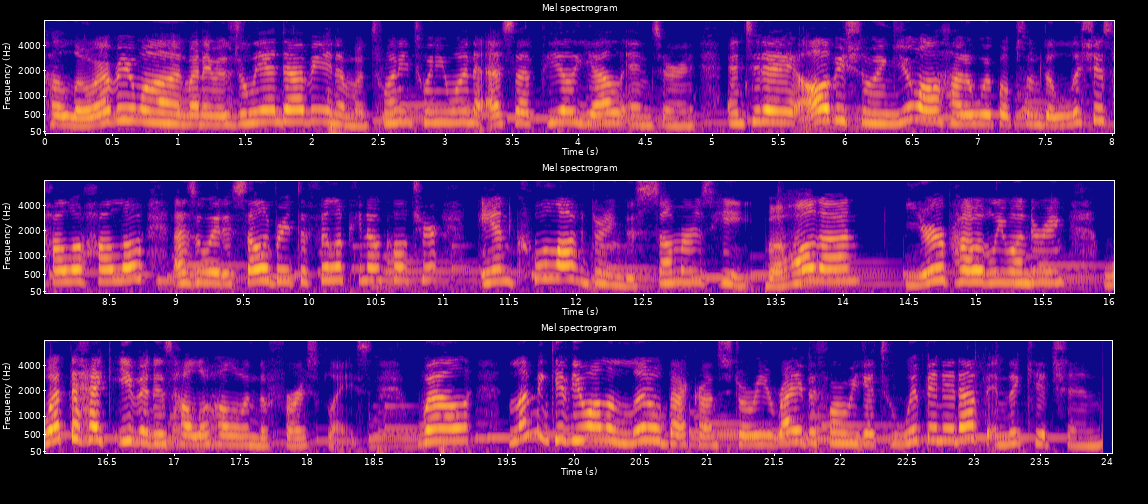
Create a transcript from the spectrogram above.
Hello everyone, my name is Julianne Davy and I'm a 2021 SFPL Yale intern. And today I'll be showing you all how to whip up some delicious halo halo as a way to celebrate the Filipino culture and cool off during the summer's heat. But hold on, you're probably wondering, what the heck even is halo halo in the first place? Well, let me give you all a little background story right before we get to whipping it up in the kitchen.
